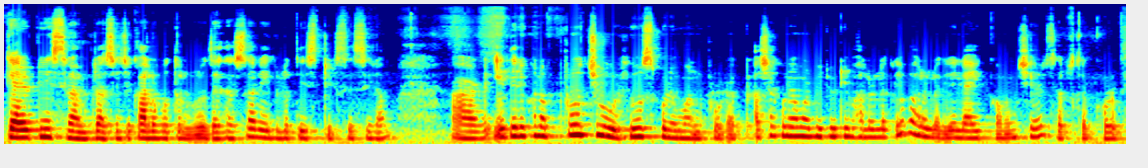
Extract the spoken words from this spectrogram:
ক্যারোটিন সিরামটা আছে, যে কালো বোতলগুলো দেখাচ্ছে, আর এগুলোতে স্টিক্সের সিরাম আর এদের এখানে প্রচুর হিউজ পরিমাণ প্রোডাক্ট আশা করি আমার ভিডিওটি ভালো লাগলে ভালো লাগলে লাইক কমেন্ট শেয়ার সাবস্ক্রাইব করবে।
